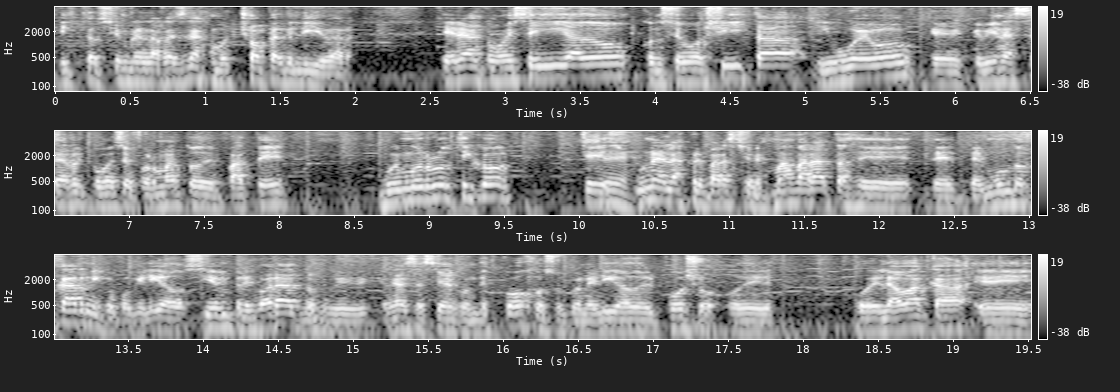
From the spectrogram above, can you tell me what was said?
visto siempre en las recetas, como chopped liver que era como ese hígado con cebollita y huevo, que, que viene a ser como ese formato de paté muy, muy rústico, que Sí. es una de las preparaciones más baratas de- de- del mundo cárnico, porque el hígado siempre es barato, porque en general se hacía con despojos o con el hígado del pollo o de, o de la vaca eh,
